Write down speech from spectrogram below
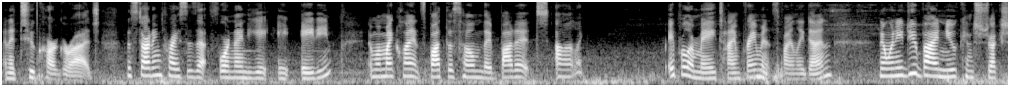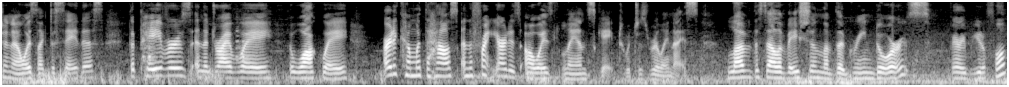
and a two car garage. The starting price is at $498,880. And when my clients bought this home, they bought it uh, like April or May timeframe and it's finally done. Now, when you do buy new construction, I always like to say this, the pavers and the driveway, the walkway, already come with the house and the front yard is always landscaped, which is really nice. Love this elevation, love the green doors, very beautiful.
